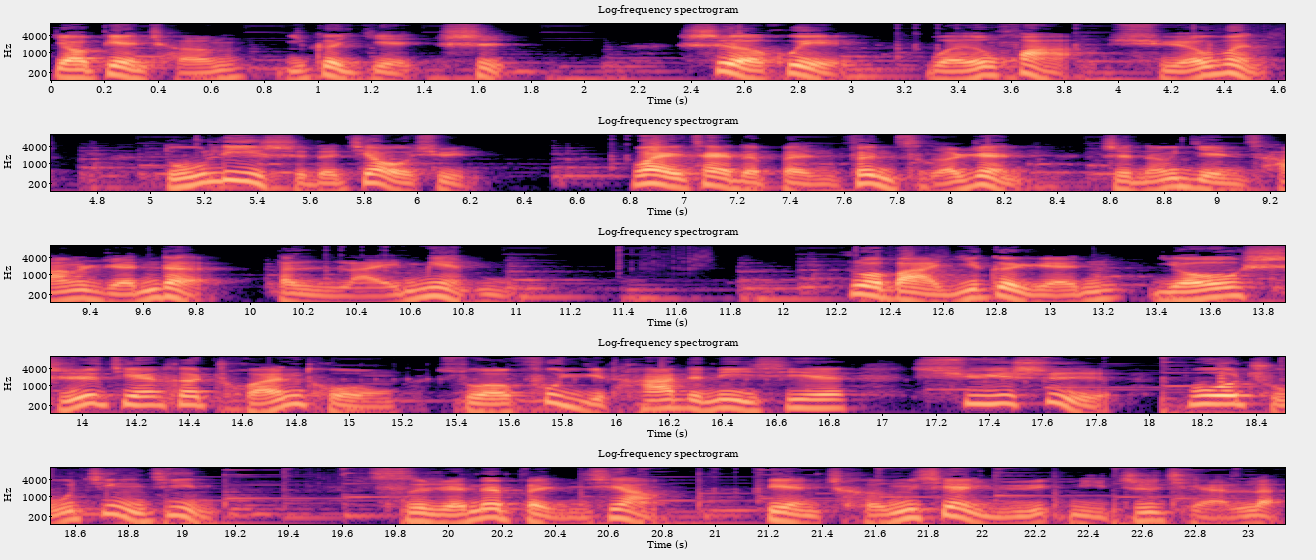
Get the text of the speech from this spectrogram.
要变成一个隐士。社会、文化、学问、读历史的教训、外在的本分责任，只能隐藏人的本来面目。若把一个人由时间和传统所赋予他的那些虚饰剥除净尽，此人的本相便呈现于你之前了。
